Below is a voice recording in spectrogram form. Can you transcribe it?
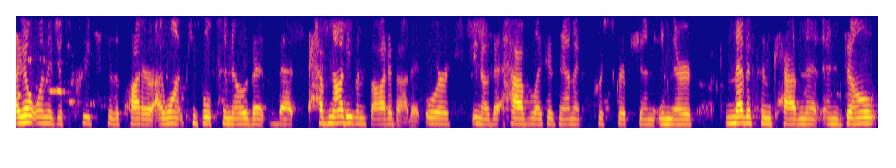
I don't want to just preach to the choir. I want people to know that that have not even thought about it or you know that have like a Xanax prescription in their medicine cabinet and don't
